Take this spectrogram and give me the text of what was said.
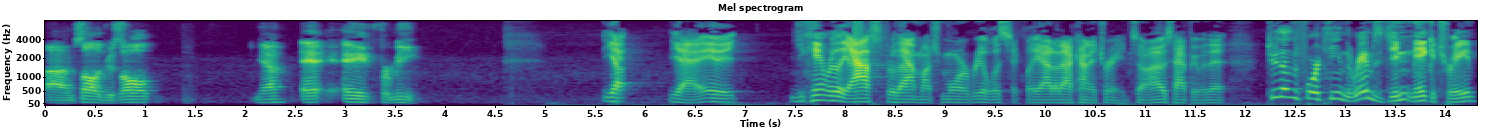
um, solid result. Yeah, a, a for me. Yeah, yeah. It, you can't really ask for that much more realistically out of that kind of trade. So I was happy with it. 2014, the Rams didn't make a trade.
